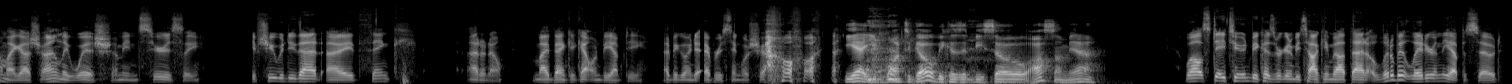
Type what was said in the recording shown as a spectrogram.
Oh my gosh, I only wish. I mean, seriously. If she would do that, I think, I don't know, my bank account would be empty. I'd be going to every single show. yeah, you'd want to go because it'd be so awesome. Yeah. Well, stay tuned because we're going to be talking about that a little bit later in the episode.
